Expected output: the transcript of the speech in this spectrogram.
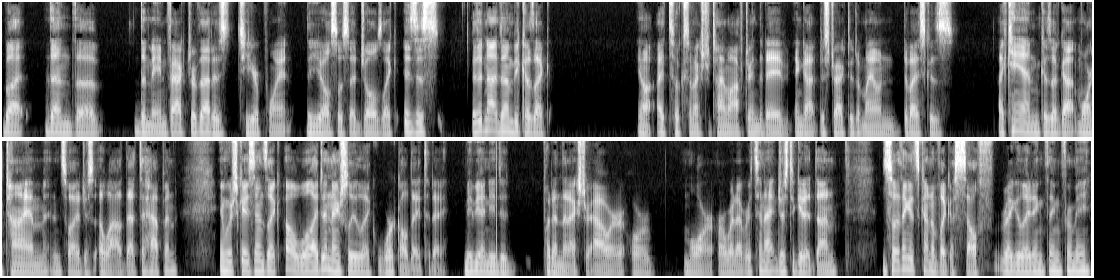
But then the the main factor of that is to your point that you also said, Joel's like, is this is it not done because like, you know, I took some extra time off during the day and got distracted of my own device because I can because I've got more time, and so I just allowed that to happen. In which case, then it's like, oh well, I didn't actually like work all day today. Maybe I need to put in that extra hour or more or whatever tonight just to get it done. So I think it's kind of like a self regulating thing for me.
